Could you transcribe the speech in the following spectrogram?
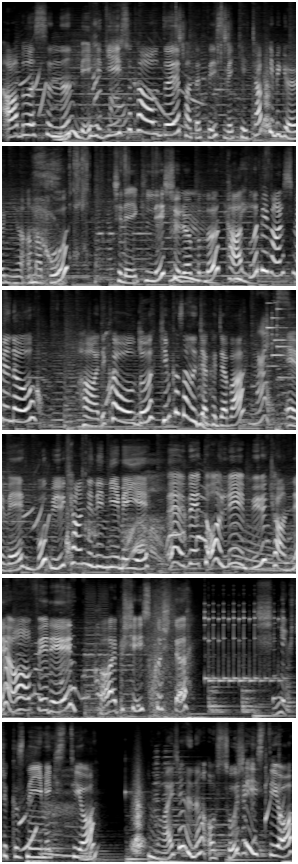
ablasının bir hediyesi kaldı. Patates ve ketçap gibi görünüyor ama bu çilekli şuruplu tatlı bir marshmallow. Harika oldu. Kim kazanacak acaba? Evet, bu büyük annenin yemeği. Evet, oley büyük anne, aferin. Ay bir şey sıkıştı. Şimdi küçük kız ne yemek istiyor? Vay canına o sushi istiyor.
